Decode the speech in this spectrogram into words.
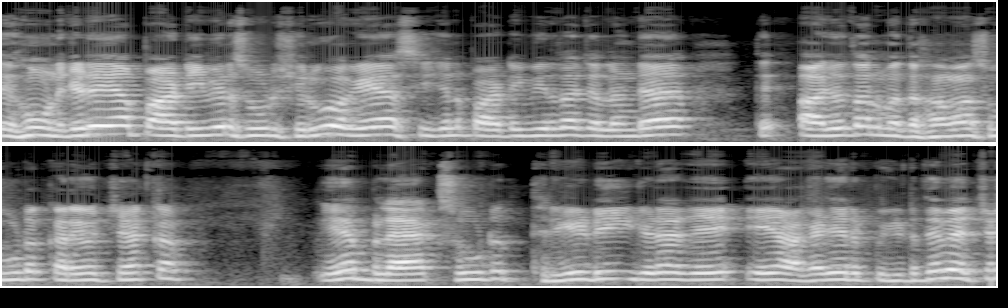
ਤੇ ਹੁਣ ਜਿਹੜੇ ਆ ਪਾਰਟੀ ਵੇਅਰ ਸੂਟ ਸ਼ੁਰੂ ਹੋ ਗਏ ਆ, ਸੀਜ਼ਨ ਪਾਰਟੀ ਵੇਅਰ ਦਾ ਚੱਲਣ ਡਿਆ ਆ ਤੇ ਆਜੋ ਤੁਹਾਨੂੰ ਮੈਂ ਦਿਖਾਵਾਂ ਸੂਟ, ਕਰਿਓ ਚੈੱਕ। ਇਹ ਬਲੈਕ ਸੂਟ 3D ਜਿਹੜਾ ਜੇ ਇਹ ਆ ਗਿਆ ਜੇ ਰਿਪੀਟ ਦੇ ਵਿੱਚ,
